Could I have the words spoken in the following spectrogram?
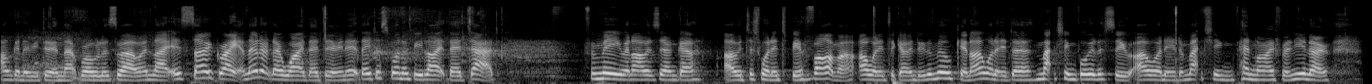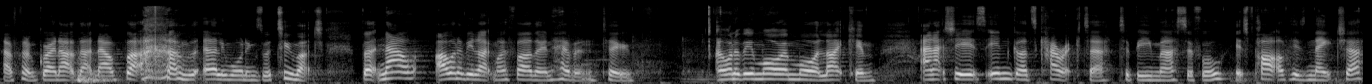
I'm going to be doing that role as well. And like, it's so great. And they don't know why they're doing it, they just want to be like their dad. For me, when I was younger, I just wanted to be a farmer. I wanted to go and do the milking. I wanted a matching boiler suit. I wanted a matching penknife, and you know, I've kind of grown out of that now. But um, early mornings were too much. But now I want to be like my Father in heaven too. I want to be more and more like Him. And actually, it's in God's character to be merciful. It's part of His nature.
